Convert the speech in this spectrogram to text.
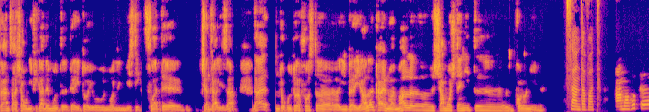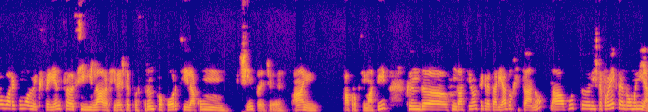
Franța și-a unificat de mult teritoriul în mod lingvistic, foarte centralizat, dar într-o cultură fostă imperială, care normal și-a moștenit uh, coloniile. Sandavat. Am avut uh, oarecum o experiență similară, firește, păstrând proporțiile acum 15 ani aproximativ, când uh, Fundațion Secretariat Occitano a avut niște proiecte în România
